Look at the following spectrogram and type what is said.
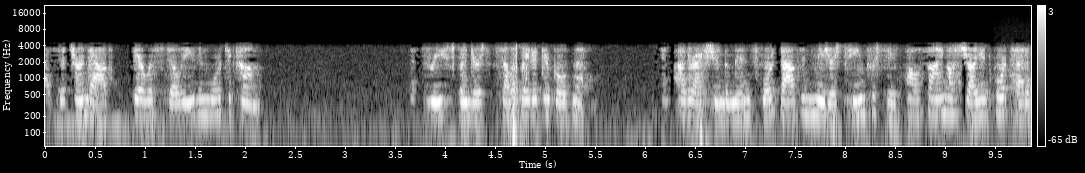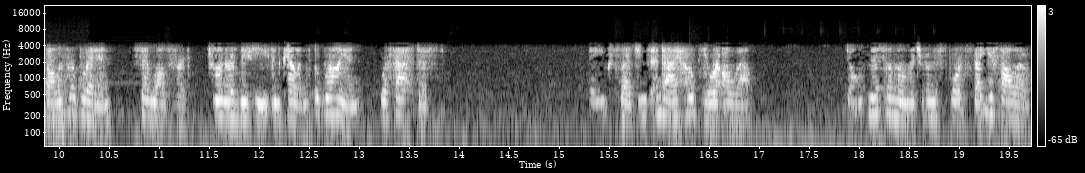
As it turned out, there was still even more to come. The three sprinters celebrated their gold medal. In other action, the men's 4,000 meters team pursuit qualifying Australian quartet of Oliver Bleddyn, Sam Welsford, Conor Leahy, and Kelland O'Brien were fastest. Thanks, legends, and I hope you are all well. Don't miss a moment from the sports that you follow.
